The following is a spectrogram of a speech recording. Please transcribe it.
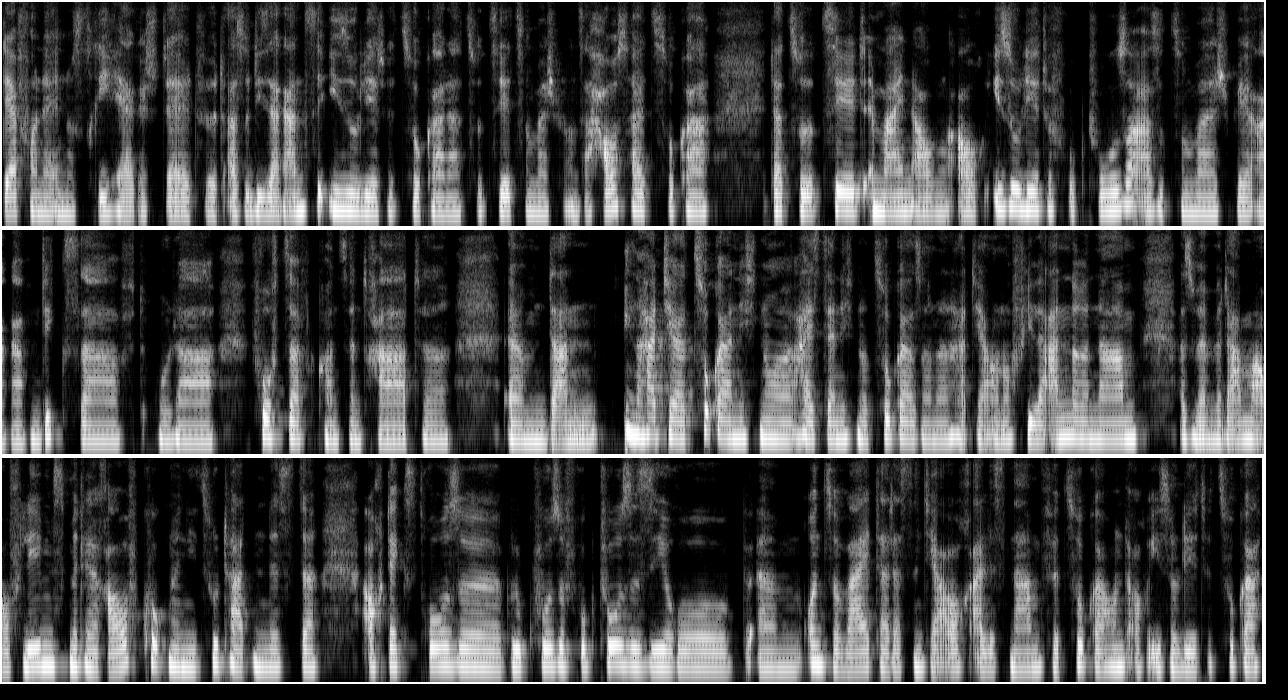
der von der Industrie hergestellt wird. Also dieser ganze isolierte Zucker, dazu zählt zum Beispiel unser Haushaltszucker, dazu zählt in meinen Augen auch isolierte Fructose, also zum Beispiel Agavendicksaft oder Fruchtsaftkonzentrate. Ähm, dann hat ja Zucker nicht nur, heißt ja nicht nur Zucker, sondern hat ja auch noch viele andere Namen. Also wenn wir da mal auf Lebensmittel raufgucken in die Zutatenliste, auch Dextrose, Glucose, Fructose, Sirup ähm, und so weiter, das sind ja auch alles Namen für Zucker und auch isolierte Zucker,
